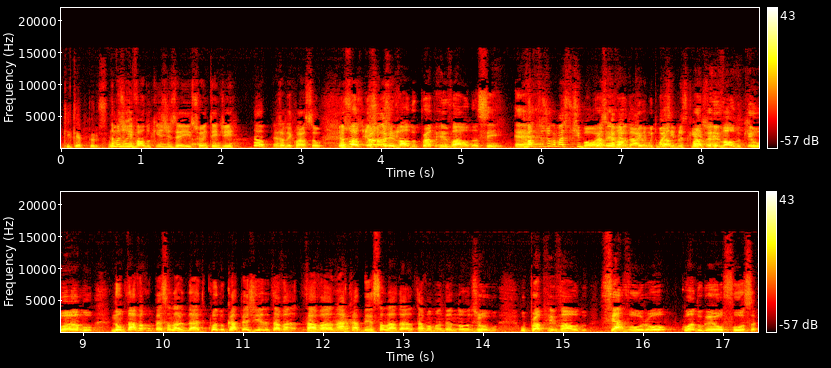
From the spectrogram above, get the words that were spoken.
O que, que é Não, personalidade? mas o Rivaldo quis dizer isso, eu entendi. Não. Essa declaração. Eu Eu só, o eu só próprio Rivaldo, o próprio Rivaldo, assim. É, Mas você joga mais futebol, o essa é a verdade, que- é muito mais o simples que próprio isso. Rivaldo que eu amo não estava com personalidade quando o Carpegiani estava tava na cabeça lá, da, tava mandando no jogo. O próprio Rivaldo se arvorou quando ganhou força,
